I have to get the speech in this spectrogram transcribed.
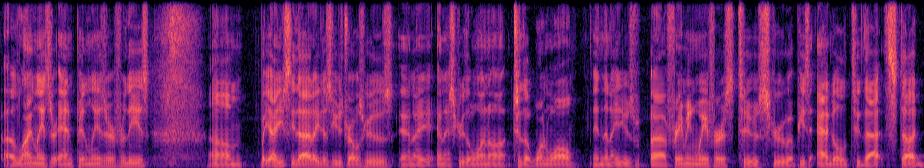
a line laser and pin laser for these. Um, but yeah, you see that. I just use drywall screws and I and I screw the one on to the one wall, and then I use uh, framing wafers to screw a piece of angle to that stud.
